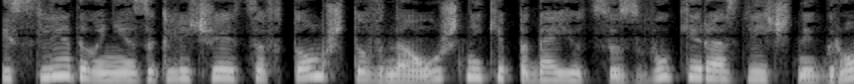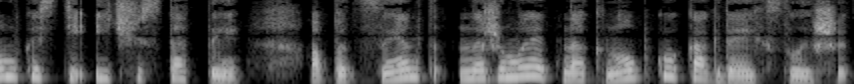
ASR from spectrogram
Исследование заключается в том, что в наушнике подаются звуки различной громкости и частоты, а пациент нажимает на кнопку, когда их слышит.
